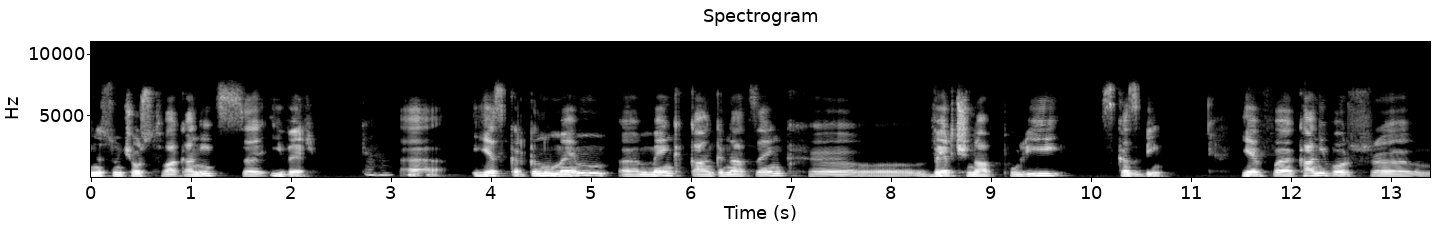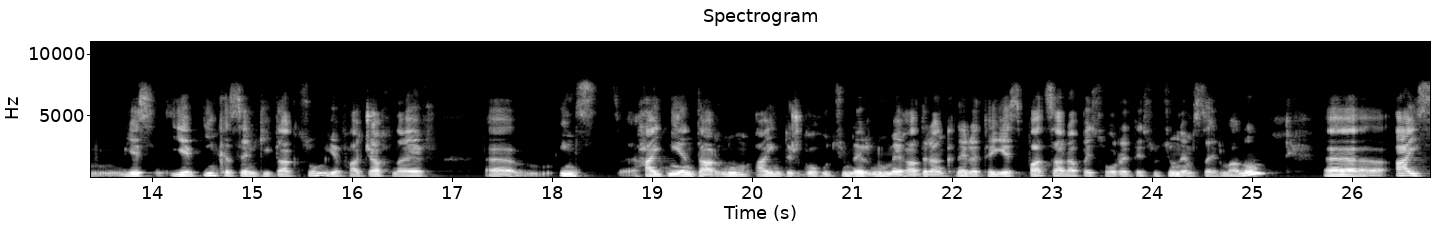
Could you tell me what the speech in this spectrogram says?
94 թվականից ի վեր։ ես կրկնում եմ, մենք կանգնած ենք վերջնապուլի սկզբին։ Եվ քանի որ ես եւ ինքս եմ գիտակցում եւ հաճախ նաեւ ինձ հայտնի են դառնում այն դժգոհություններն ու մեղադրանքները, թե ես բացառապես հորետեսություն եմ սերմանում, այս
